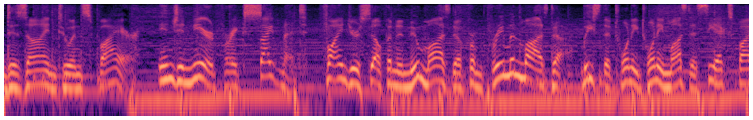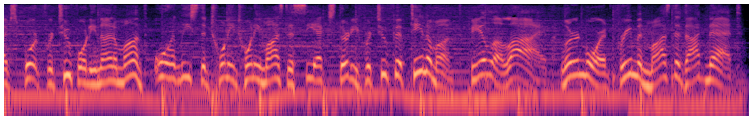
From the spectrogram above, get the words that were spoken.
Designed to inspire, engineered for excitement. Find yourself in a new Mazda from Freeman Mazda. Lease the 2020 Mazda CX-5 Sport for $249 a month, or lease the 2020 Mazda CX-30 for $215 a month. Feel alive. Learn more at freemanmazda.net.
